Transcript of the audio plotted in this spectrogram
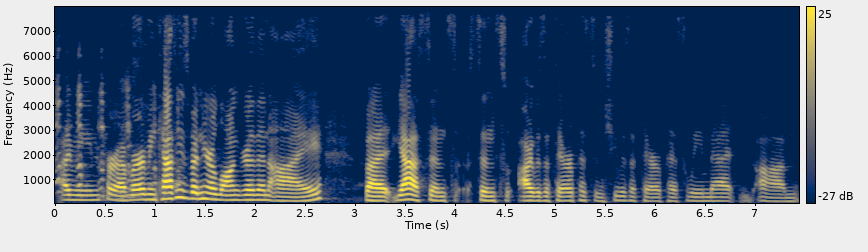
i mean forever i mean kathy's been here longer than i but yeah since since i was a therapist and she was a therapist we met um,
